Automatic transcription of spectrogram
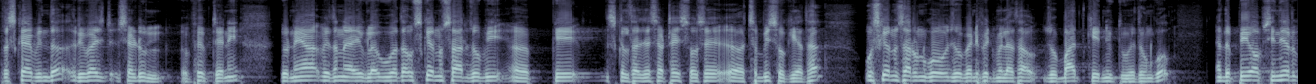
prescribe in the revise schedule fifth यानी जो नया वेतन आयोग लागू हुआ था, उसके अनुसार जो भी पे स्किल था, जैसे अट्ठाईस से छब्बीस किया था, उसके अनुसार उनको जो बेनिफिट मिला था, जो बाद के नियुक्त हुए थे उनको and the pay of senior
